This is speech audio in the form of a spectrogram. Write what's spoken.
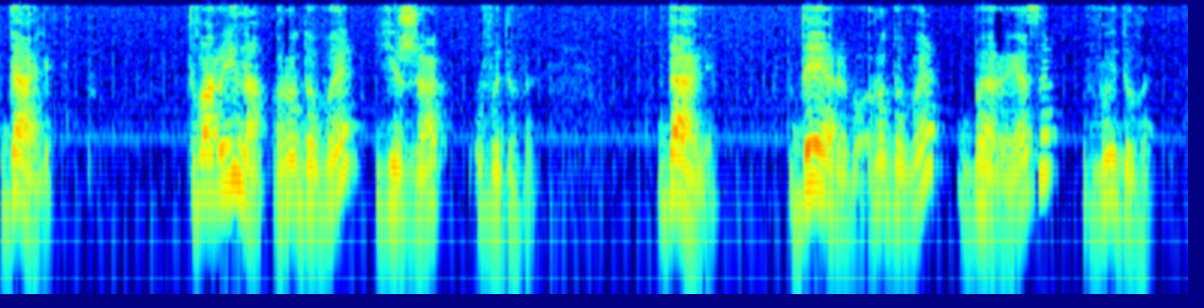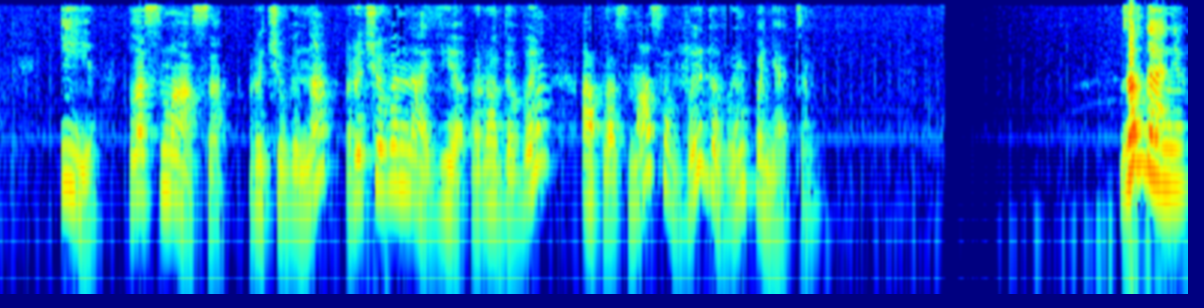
Далі тварина родове, їжак видове. Далі дерево родове, береза видове. І пластмаса речовина, речовина є родовим, а пластмаса видовим поняттям. Завдання.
